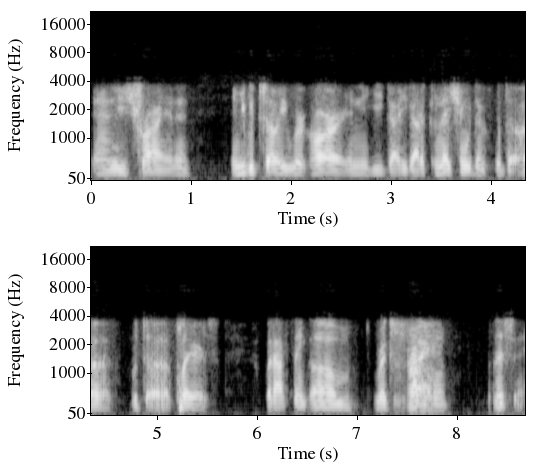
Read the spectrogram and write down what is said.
and he's trying, and and you could tell he worked hard, and he got he got a connection with the with the uh, with the uh, players. But I think um Rex Ryan, listen,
